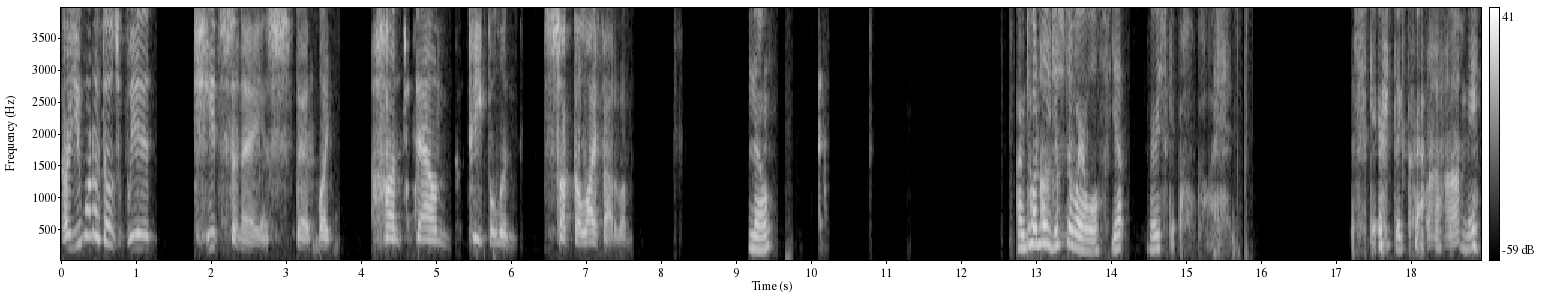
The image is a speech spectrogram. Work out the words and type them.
Are you one of those weird kitsunes that like hunt down people and suck the life out of them? No. I'm totally just a werewolf. Yep. Very scared. Oh god. Scared the crap out Uh-huh. of me.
